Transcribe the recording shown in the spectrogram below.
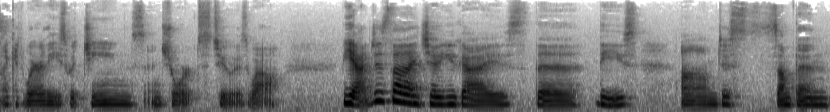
I could wear these with jeans and shorts too as well yeah, just thought I'd show you guys the these. Um, just something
